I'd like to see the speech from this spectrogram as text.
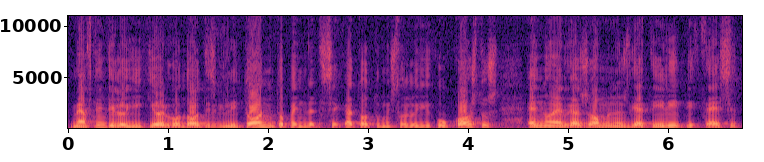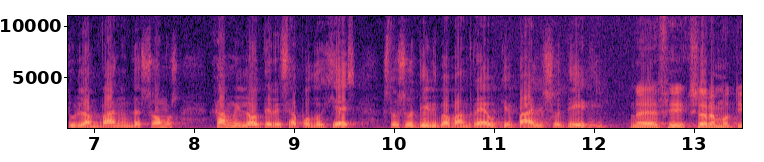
Με αυτήν τη λογική ο εργοδότης γλιτώνει το 50% του μισθολογικού κόστους, ενώ ο εργαζόμενος διατηρεί τη θέση του, λαμβάνοντας όμως χαμηλότερες αποδοχές. Στο Σωτήρι Παπανδρέου και πάλι, Σωτήρι. Ναι, Εφή, ξέραμε ότι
